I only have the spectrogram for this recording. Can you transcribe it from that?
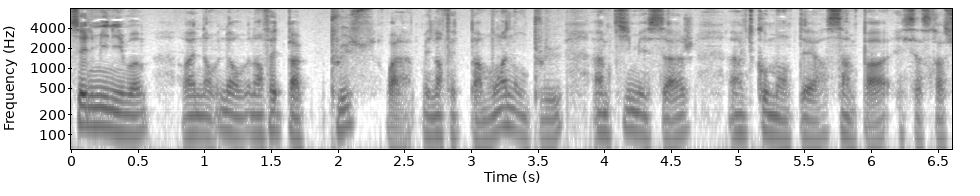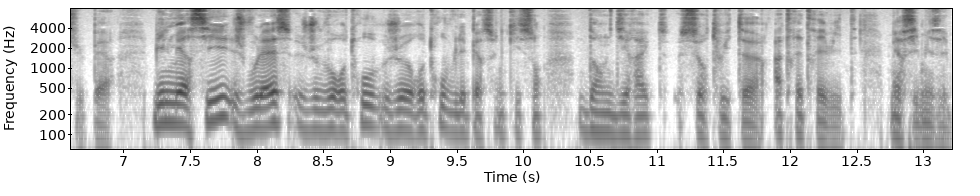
C'est le minimum. non, n'en faites pas plus, voilà, mais n'en faites pas moins non plus. Un petit message, un commentaire sympa et ça sera super. Mille merci, je vous laisse, je vous retrouve, je retrouve les personnes qui sont dans le direct sur Twitter. À très très vite. Merci mes amis.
